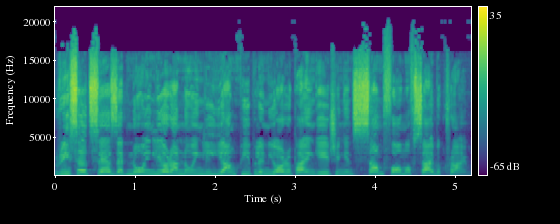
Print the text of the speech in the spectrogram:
Research says that knowingly or unknowingly, young people in Europe are engaging in some form of cybercrime.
